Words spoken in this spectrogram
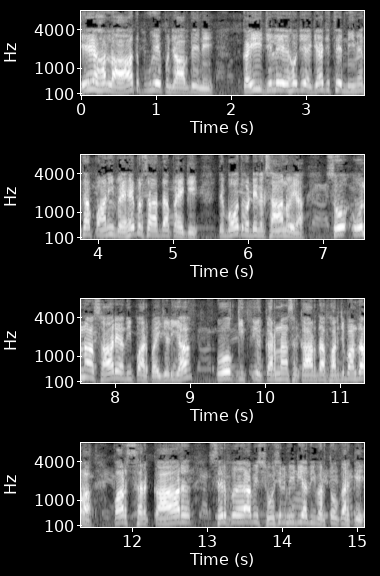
ਇਹ ਹਾਲਾਤ ਪੂਰੇ ਪੰਜਾਬ ਦੇ ਨੇ। ਕਈ ਜ਼ਿਲ੍ਹੇ ਇਹੋ ਜਿਹੇ ਹੈਗੇ ਆ ਜਿੱਥੇ ਨੀਵੇਂ ਥਾਂ ਪਾਣੀ ਵਹਿ ਬਰਸਾਤ ਦਾ ਪੈ ਗਏ ਤੇ ਬਹੁਤ ਵੱਡੇ ਨੁਕਸਾਨ ਹੋਇਆ। ਸੋ ਉਹਨਾਂ ਸਾਰਿਆਂ ਦੀ ਭਰਪਾਈ ਜਿਹੜੀ ਆ ਉਹ ਕੀਤੀ- ਕਰਨਾ ਸਰਕਾਰ ਦਾ ਫਰਜ਼ ਬਣਦਾ ਵਾ। ਪਰ ਸਰਕਾਰ ਸਿਰਫ ਆ ਵੀ ਸੋਸ਼ਲ ਮੀਡੀਆ ਦੀ ਵਰਤੋਂ ਕਰਕੇ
